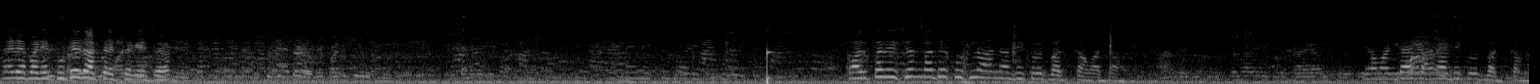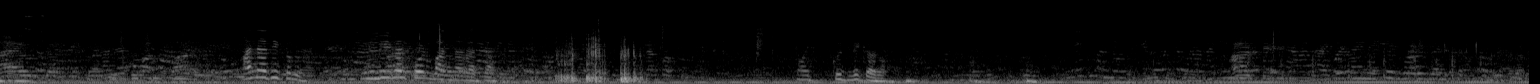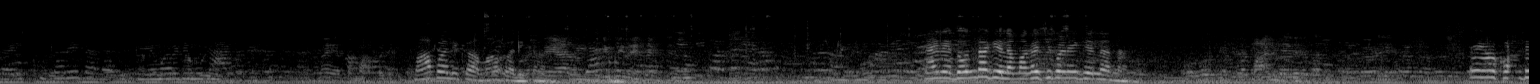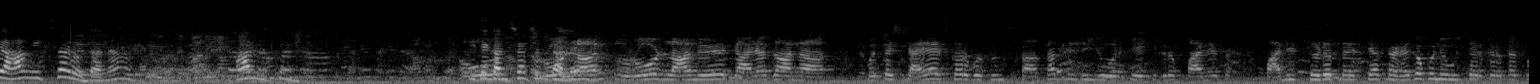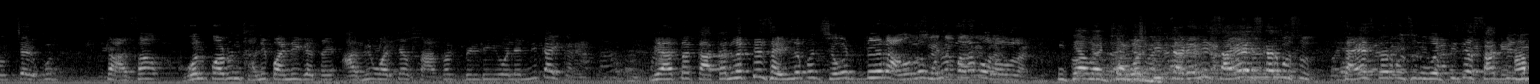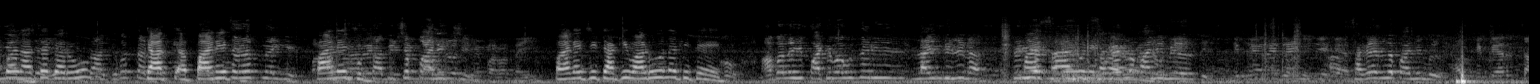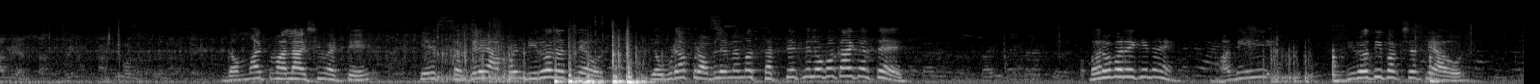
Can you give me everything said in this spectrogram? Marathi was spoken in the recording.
नाही रे पण हे कुठे जात आहेत सगळे ट्रक कॉर्पोरेशनमध्ये कुठलं अनधिकृत बांधकाम आता? या म्हणतायत अनधिकृत बांधकाम. अनधिकृत. इलिगल कोण बांधणार आता? मग कुछ भी करो. महापालिका महापालिका. नाही नाही दोनदा गेला मगाशी पण एक गेला ना. हा हा मिक्सर होता ना. हा मिक्सर इथे construction रोड चाललंय. लहान- रोड लहान आहे गाड्या जाणार. पण त्या शाळेस्कर बसून सहा सात बिल्डिंग वरती तिकडे पाण्याचं पाणी चढत नाही. त्या चढ्याचा कोणी विचार करत नाही. तुमच्या एकूण सहा सहा होल पाडून खाली पाणी घेत आहे. आम्ही वरच्या सहा सात बिल्डिंग वाल्यांनी काय करायचं? मी आता काकांना ते सांगितलं पण शेवट न राहवलं म्हणून मला बोलावं लागलं. वरती चढ्याने सायास्कर बसून सायास्कर बसून वरतीच्या सात आपण असं करू, पाणी चढत नाहीये. पाण्याची- अपेक्षा पाण्याची. पाण्याची टाकी वाढवू ना तिथे. हो. आम्हाला ही पाठीमागून जरी लाईन दिली ना तरी. सगळ्यांना पाणी मिळेल ते. सगळ्यांना पाणी मिळेल. गंमत मला अशी वाटते की सगळे आपण विरोधातले आहोत एवढा प्रॉब्लेम आहे मग सत्तेतले लोक काय करतायत? बरोबर आहे की नाही? आम्ही विरोधी पक्षातले आहोत.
